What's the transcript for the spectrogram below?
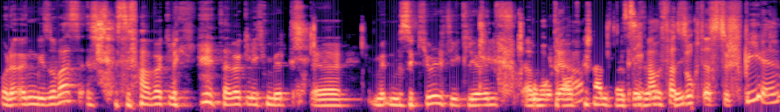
oder irgendwie sowas. Es, es war wirklich, es war wirklich mit, mit einem Security Clearance ähm, drauf gestanden. Sie haben lustig. versucht, das zu spielen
